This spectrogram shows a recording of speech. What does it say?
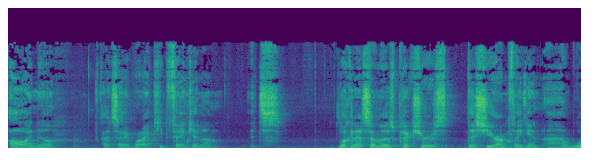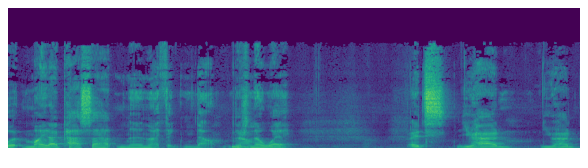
Oh, I know. That's what I keep thinking. Um, it's looking at some of those pictures this year. I'm thinking, uh, what might I pass that? And then I think, no, there's No. no, way. It's you had you had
